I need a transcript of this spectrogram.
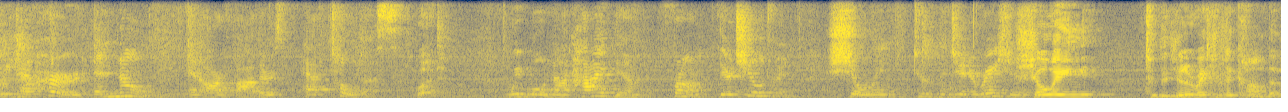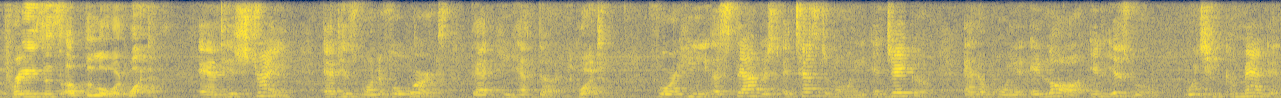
we have heard and known, and our fathers have told us. What? We will not hide them from their children, showing to the generation Showing to the generation to come the praises of the Lord. What? and his strength and his wonderful works that he hath done. What? For he established a testimony in Jacob and appointed a law in Israel, which he commanded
